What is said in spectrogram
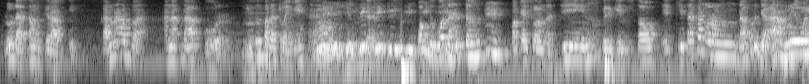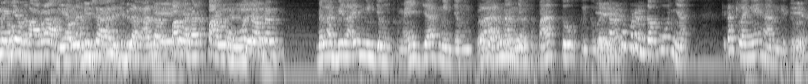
Lu datang mesti rapi. Karena apa? Anak dapur itu Hmm. pada selengehan. gitu kan. Waktu gua datang pakai celana jeans, Birkenstock, ya kita kan orang dapur jarang groomingnya parah Iya kalau kan? bisa dibilang anak Iya, pang iya. anak pang Gua sampai bela-belain minjem kemeja, minjem celana, minjem sepatu gitu kan. Iya, Karena iya. gue pernah nggak punya. Kita selengehan gitu. Iya.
